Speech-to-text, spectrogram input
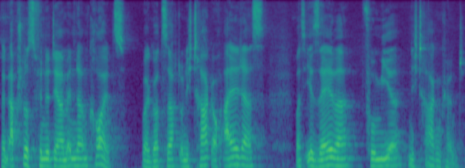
Sein Abschluss findet er am Ende am Kreuz, weil Gott sagt, und ich trage auch all das, was ihr selber vor mir nicht tragen könnt.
